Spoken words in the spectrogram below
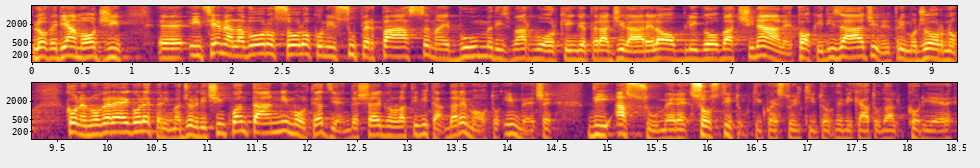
lo vediamo oggi eh, insieme al lavoro solo con il super pass, ma è boom di smart working per aggirare l'obbligo vaccinale. Pochi disagi nel primo giorno con le nuove regole per i maggiori di 50 anni, molte aziende scelgono l'attività da remoto invece di assumere sostituti. Questo è il titolo dedicato dal Corriere.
